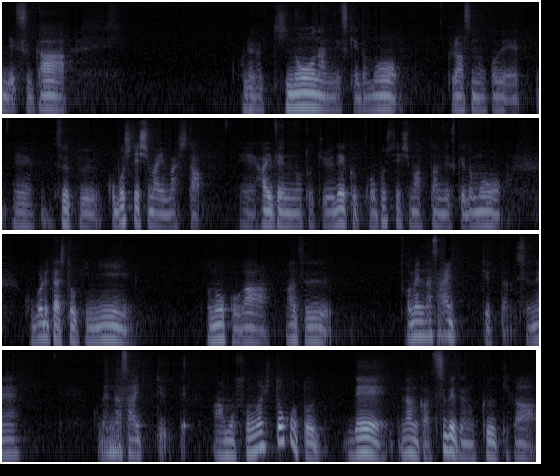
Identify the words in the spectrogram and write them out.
んですがこれが昨日なんですけどもクラスの子で、えー、スープこぼしてしまいました、え配膳の途中でこぼしてしまったんですけどもこぼれた時にその子がまず「ごめんなさい」って言ったんですよね。ごめんなさいって言って。あもうその一言でなんか全ての空気が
